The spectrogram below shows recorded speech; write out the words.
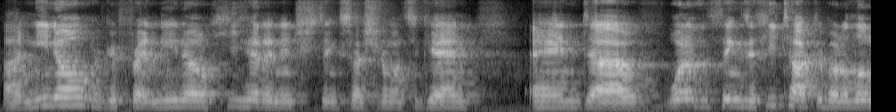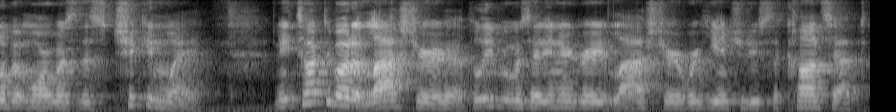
Uh, Nino, our good friend Nino, he had an interesting session once again. And uh, one of the things that he talked about a little bit more was this chicken way. And he talked about it last year. I believe it was at Integrate last year where he introduced the concept.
